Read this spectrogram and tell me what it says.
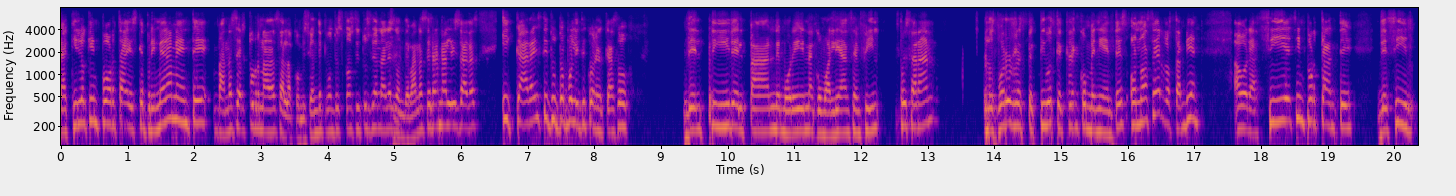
aquí lo que importa es que primeramente van a ser turnadas a la Comisión de Puntos Constitucionales, donde van a ser analizadas y cada instituto político, en el caso del PRI, del PAN, de Morena, como alianza, en fin, pues harán los foros respectivos que creen convenientes o no hacerlos también. Ahora, sí es importante decir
